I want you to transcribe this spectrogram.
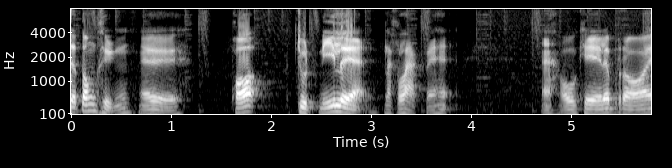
จะต้องถึง เออ เพราะ จุดนี้เลยอะหลักๆนะฮะอะโอเคเรียบร้อย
